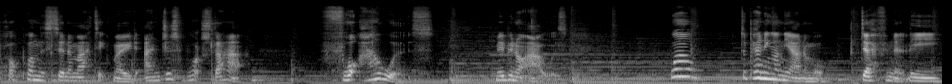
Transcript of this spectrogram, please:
pop on the cinematic mode and just watch that for hours. Maybe not hours. Well, depending on the animal, definitely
